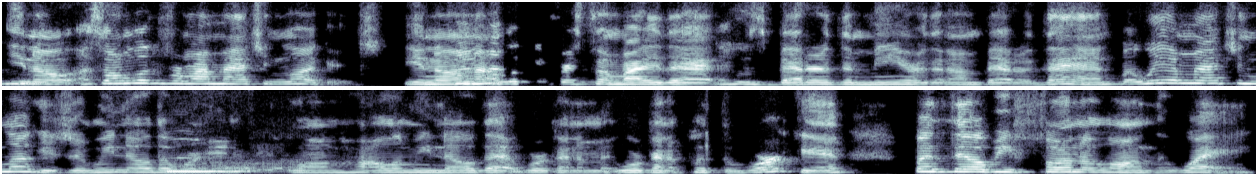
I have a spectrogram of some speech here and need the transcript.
you mm-hmm. know so i'm looking for my matching luggage you know i'm mm-hmm. not looking for somebody that who's better than me or that i'm better than but we have matching luggage and we know that mm-hmm. we're in for the long haul and we know that we're gonna we're gonna put the work in but there'll be fun along the way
